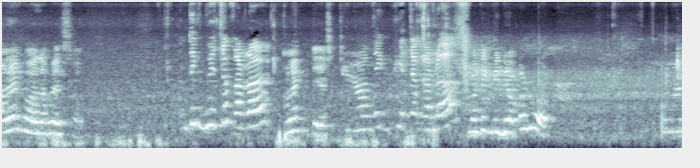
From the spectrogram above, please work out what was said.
অনেক মজা হয়েছে। অনেক টেস্ট তোমাকে ভিডিও করব? আমার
